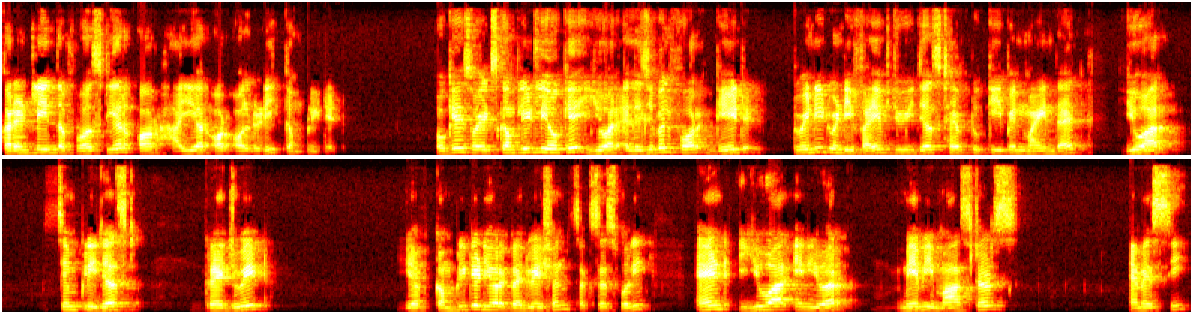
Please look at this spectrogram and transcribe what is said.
currently in the first year or higher or already completed. Okay so it's completely okay. You are eligible for gate 2025 you just have to keep in mind that you are simply just graduate. You have completed your graduation successfully and you are in your maybe masters msc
